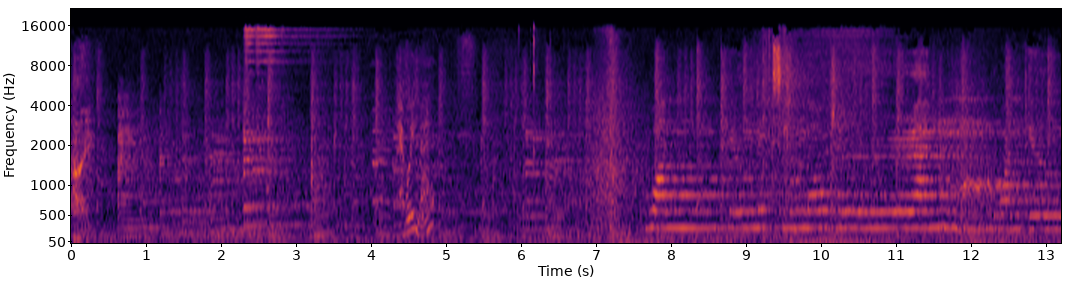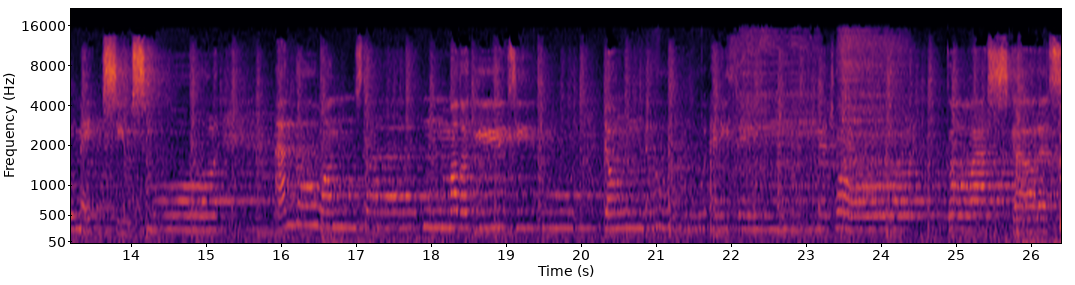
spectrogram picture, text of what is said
Hi. Have we met? One pill makes you larger, and one pill makes you small. And the ones that mother gives you don't do anything at all. Go ask Alice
